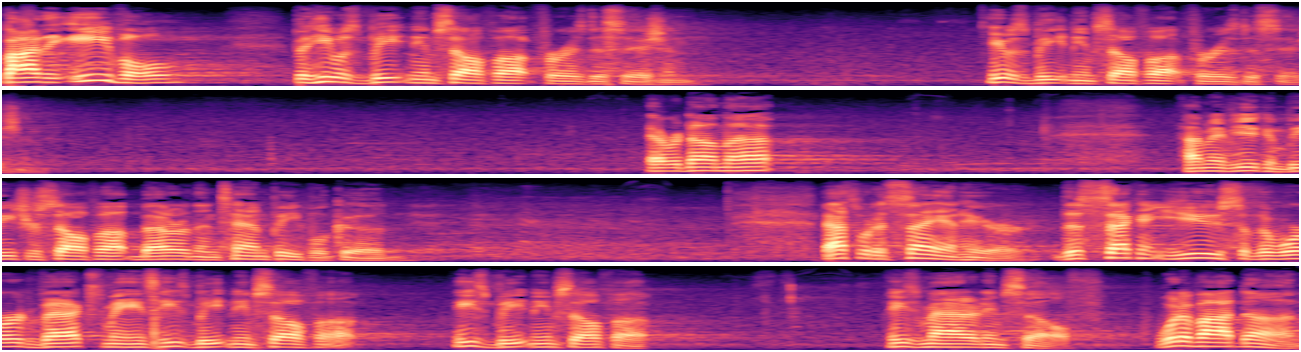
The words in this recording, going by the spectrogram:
by the evil, but he was beating himself up for his decision. He was beating himself up for his decision. Ever done that? How many of you can beat yourself up better than 10 people could? That's what it's saying here. This second use of the word vex means he's beating himself up. He's beating himself up. He's mad at himself. What have I done?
